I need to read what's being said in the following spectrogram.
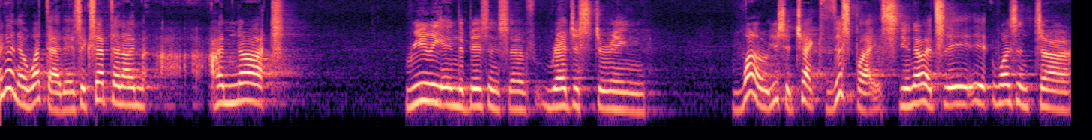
I don't know what that is, except that I'm, I'm not really in the business of registering. Whoa, you should check this place. You know, it's it wasn't. Uh,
